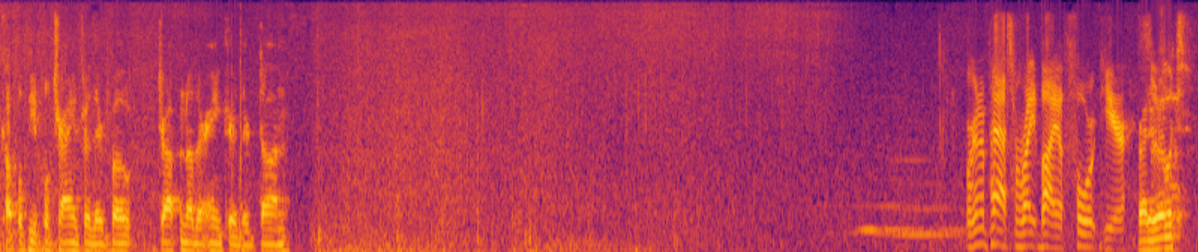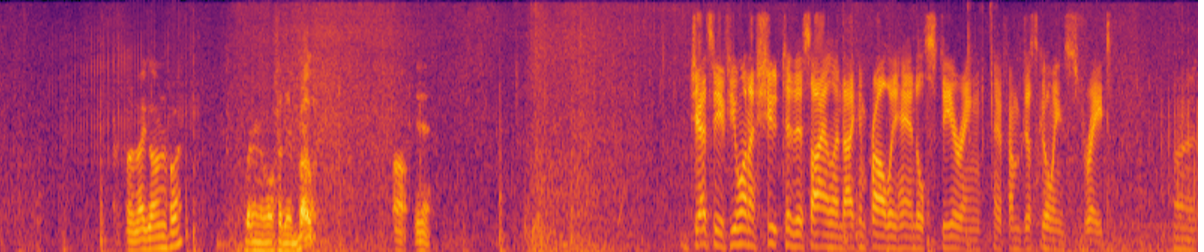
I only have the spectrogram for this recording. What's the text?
couple people trying for their boat. Drop another anchor, they're done. We're gonna pass right by a fort here. Ready, so- Relics? What am I going for? We're gonna go for their boat. Oh, yeah. Jesse, if you want to shoot to this island, I can probably handle steering if I'm just going straight. Alright.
